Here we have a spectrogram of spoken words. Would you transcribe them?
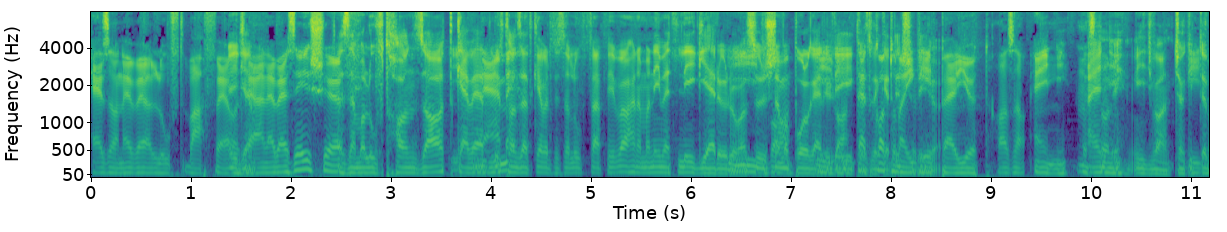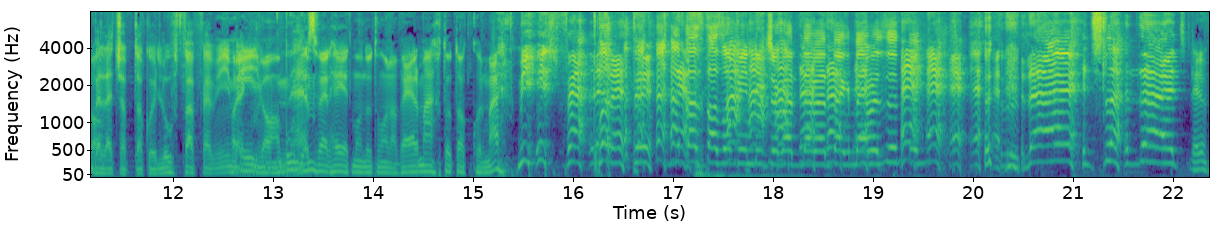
ez a neve Luftwaffe az Igen. elnevezés. Ez nem a Lufthansa-t kevert. Lufthansa-t kevert össze a Luftwaffe-val, hanem a német légierőről van szó, és nem a polgári légi Tehát katonai géppel jött haza, ennyi. A sztori. Ennyi, így van. Csak itt többen lecsaptak, hogy Luftwaffe, mi meg így van, nem. Bundeswehr helyett mondott volna a Wehrmachtot, akkor már mi is felnevető. Hát azt azon mindig sokat nevetek, nem Necs, necs. De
